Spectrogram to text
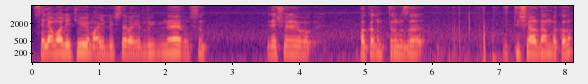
Selamünaleyküm, hayırlı işler, hayırlı günler olsun. Bir de şöyle bir bakalım tırımızı dışarıdan bakalım.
